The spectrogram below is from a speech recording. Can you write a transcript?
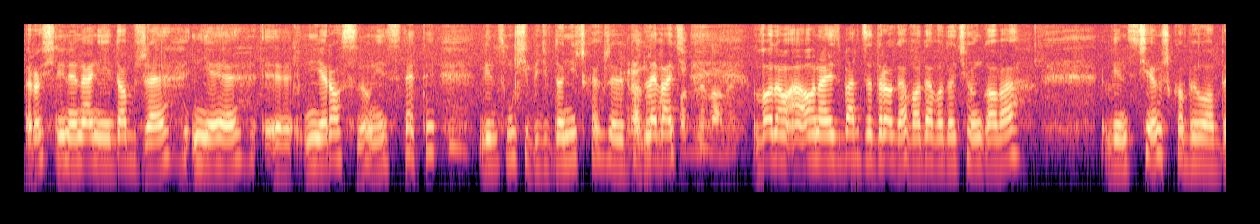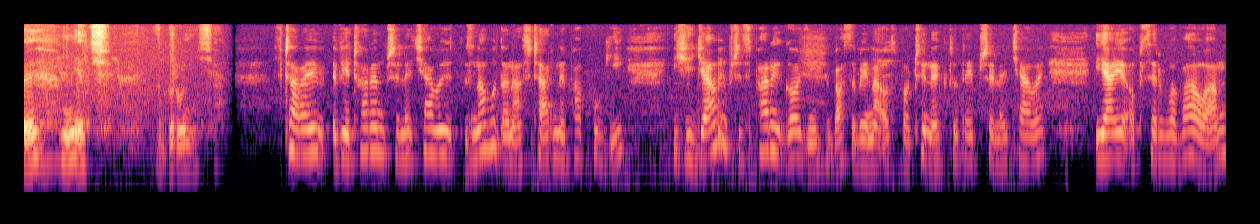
rośliny na niej dobrze nie, e, nie rosną niestety, więc musi być w doniczkach, żeby podlewać wodą, a ona jest bardzo droga, woda wodociągowa, więc ciężko byłoby mieć w gruncie. Wczoraj wieczorem przyleciały znowu do nas czarne papugi i siedziały przez parę godzin, chyba sobie na odpoczynek tutaj przyleciały. Ja je obserwowałam,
